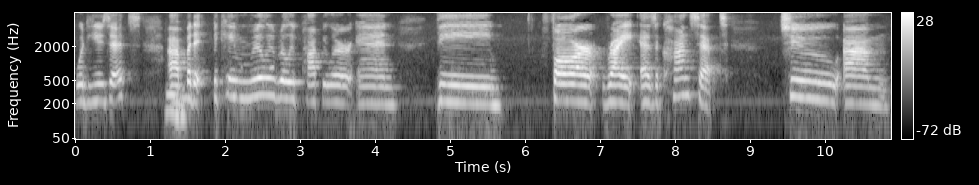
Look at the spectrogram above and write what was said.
would use it. Mm-hmm. Uh, but it became really, really popular in the far right as a concept to um,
